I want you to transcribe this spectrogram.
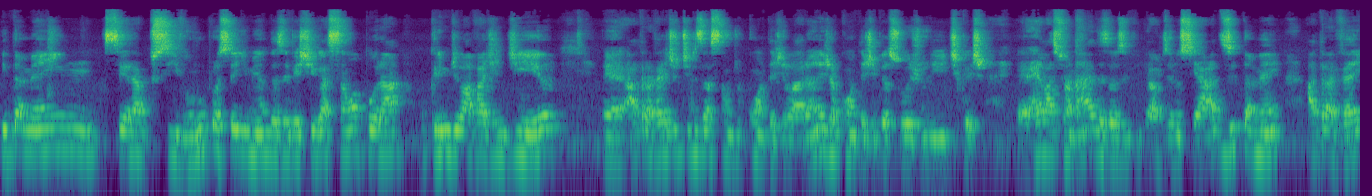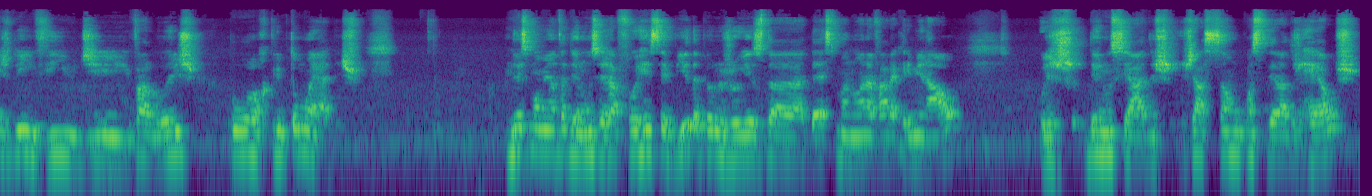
e também será possível, no prosseguimento dessa investigação, apurar o crime de lavagem de dinheiro é, através de utilização de contas de laranja, contas de pessoas jurídicas é, relacionadas aos, aos denunciados e também através do envio de valores por criptomoedas. Nesse momento, a denúncia já foi recebida pelo juízo da 19ª Vara Criminal. Os denunciados já são considerados réus,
